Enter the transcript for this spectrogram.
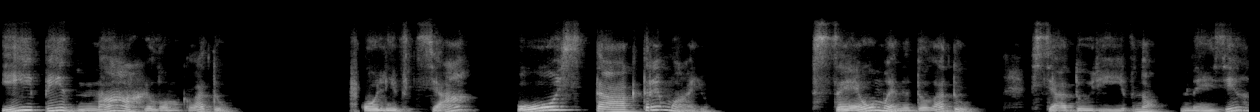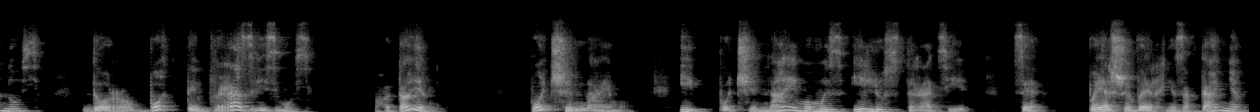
і під нахилом кладу. Олівця ось так тримаю. Все у мене до ладу. Сяду рівно, не зігнусь, до роботи враз візьмусь. Готові? Починаємо. І починаємо ми з ілюстрації. Це перше верхнє завдання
